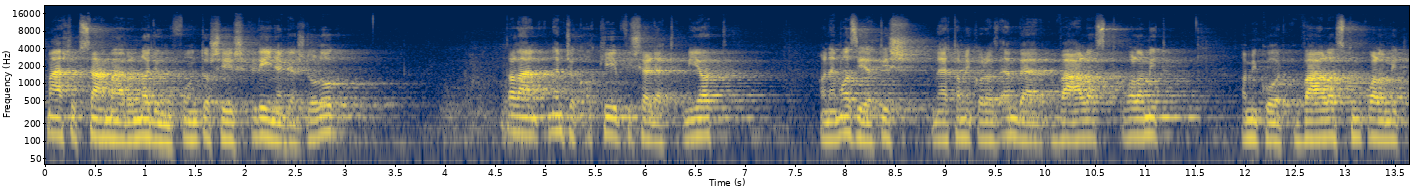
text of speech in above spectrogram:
mások számára nagyon fontos és lényeges dolog. Talán nem csak a képviselet miatt, hanem azért is, mert amikor az ember választ valamit, amikor választunk valamit,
